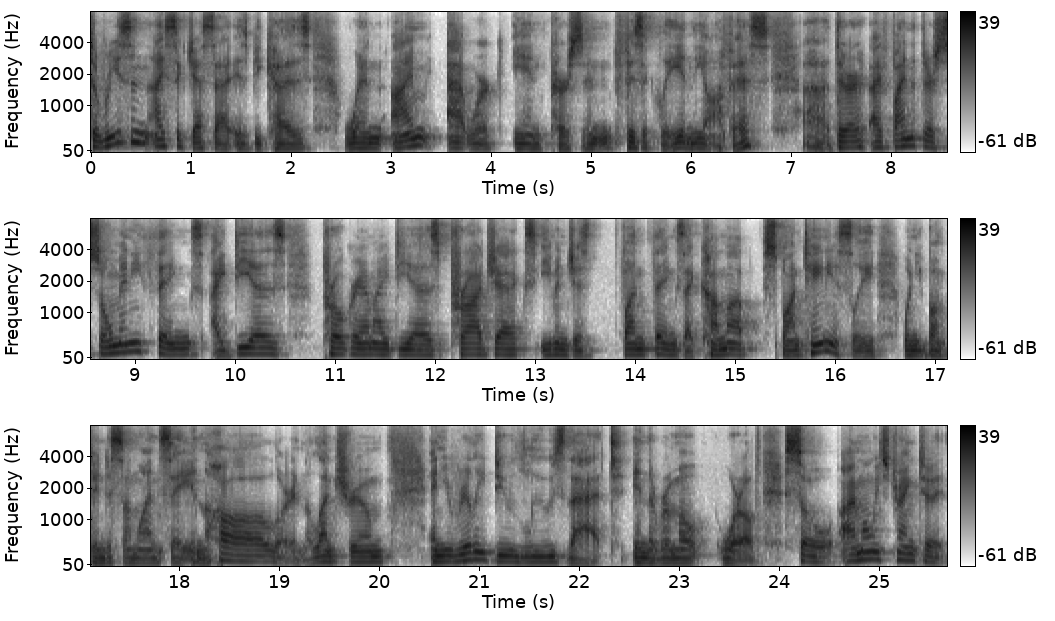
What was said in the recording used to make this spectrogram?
The reason I suggest that is because when I'm at work in person, physically in the office, uh, there I find that there's so many things, ideas, program ideas, projects, even just fun things that come up spontaneously when you bump into someone, say in the hall or in the lunchroom. And you really do lose that in the remote world. So I'm always trying to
